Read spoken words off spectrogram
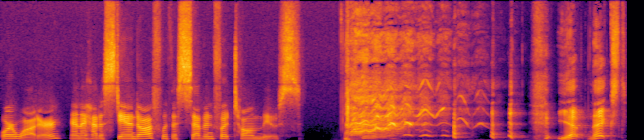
or water, and I had a standoff with a seven foot tall moose. yep, next.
